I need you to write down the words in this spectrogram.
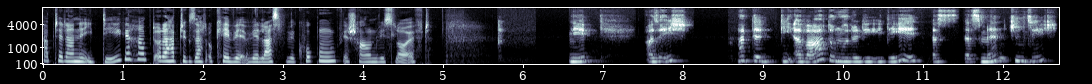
Habt ihr da eine Idee gehabt oder habt ihr gesagt, okay, wir, wir lassen, wir gucken, wir schauen, wie es läuft? Nee, also ich hatte die Erwartung oder die Idee, dass, dass Menschen sich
